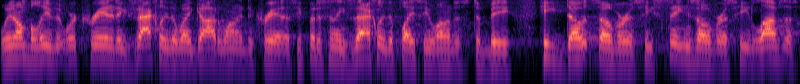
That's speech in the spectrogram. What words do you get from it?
We don't believe that we're created exactly the way God wanted to create us. He put us in exactly the place He wanted us to be. He dotes over us, He sings over us, He loves us.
